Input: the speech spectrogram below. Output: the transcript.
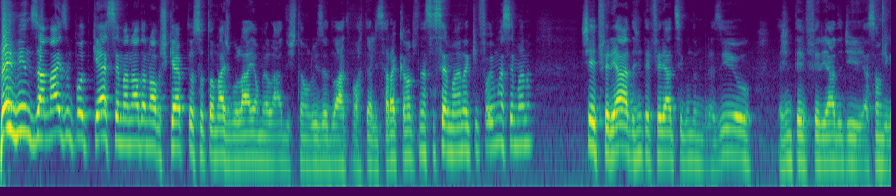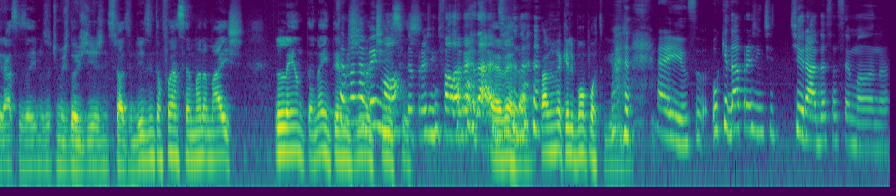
Bem-vindos a mais um podcast semanal da Novos Capital. Eu sou Tomás Goulart e ao meu lado estão Luiz Eduardo Portela e Sara Campos. Nessa semana que foi uma semana cheia de feriado. A gente teve feriado de segunda no Brasil, a gente teve feriado de ação de graças aí nos últimos dois dias nos Estados Unidos. Então foi uma semana mais lenta, né, em termos semana de notícias. bem morta, pra gente falar a verdade. É verdade. Né? Falando aquele bom português. É isso. O que dá pra gente tirar dessa semana?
